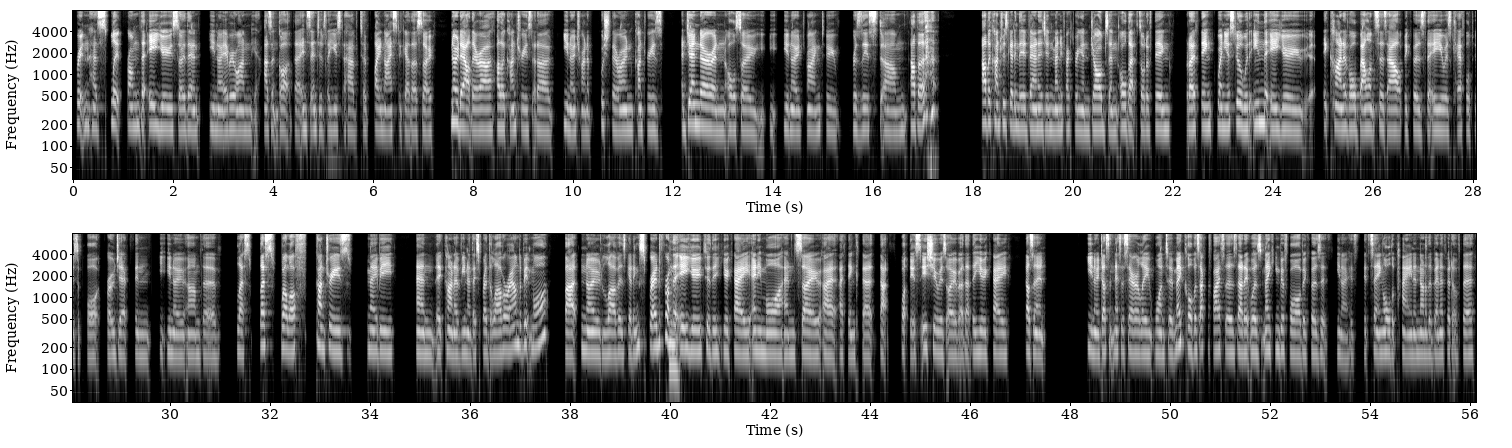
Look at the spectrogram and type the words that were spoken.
Britain has split from the EU, so then you know everyone hasn't got the incentives they used to have to play nice together. So no doubt there are other countries that are you know, trying to push their own country's agenda and also, you, know, trying to resist um, other other countries getting the advantage in manufacturing and jobs and all that sort of thing. But I think when you're still within the EU, it kind of all balances out because the EU is careful to support projects in, you know, um, the less less well off countries, maybe, and it kind of, you know, they spread the love around a bit more but no love is getting spread from the hmm. EU to the UK anymore. And so I, I think that that's what this issue is over, that the UK doesn't you know doesn't necessarily want to make all the sacrifices that it was making before because it's you know it's it's seeing all the pain and none of the benefit of the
